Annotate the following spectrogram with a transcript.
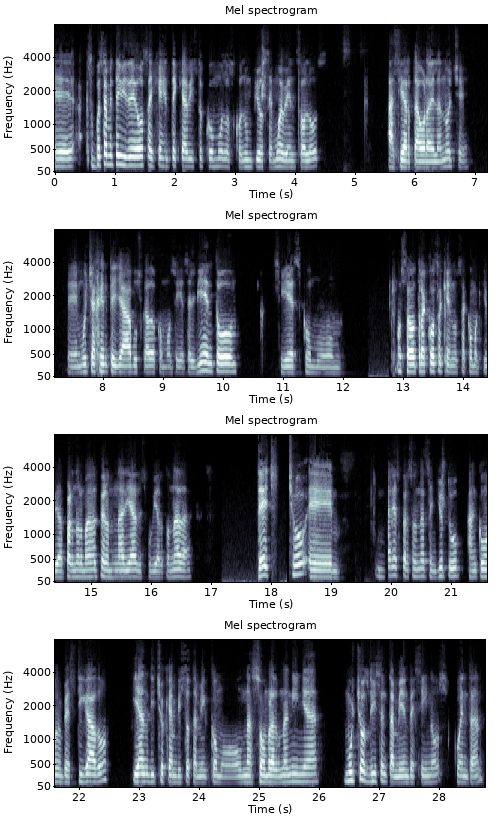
Eh, supuestamente hay videos, hay gente que ha visto cómo los columpios se mueven solos a cierta hora de la noche. Eh, mucha gente ya ha buscado como si es el viento, si es como, otra cosa que no sea como actividad paranormal, pero nadie ha descubierto nada. De hecho, eh, varias personas en YouTube han como investigado y han dicho que han visto también como una sombra de una niña. Muchos dicen también vecinos, cuentan,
